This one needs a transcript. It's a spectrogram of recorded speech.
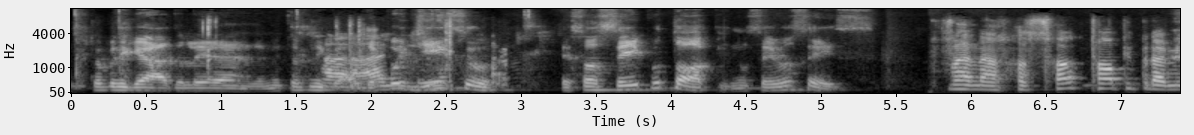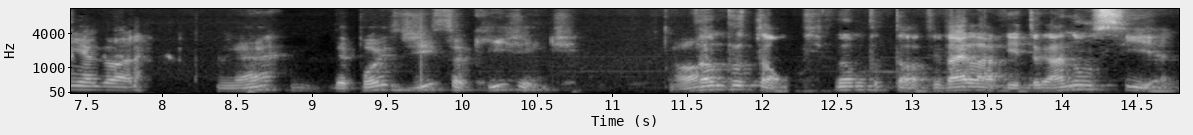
Muito obrigado, Leandro. Muito obrigado. Caralho, Depois disso, eu só sei ir pro top, não sei vocês. Mano, só top pra mim agora. Né? Depois disso aqui, gente. Ó. Vamos pro top. Vamos pro top. Vai lá, Vitor. Anuncia.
